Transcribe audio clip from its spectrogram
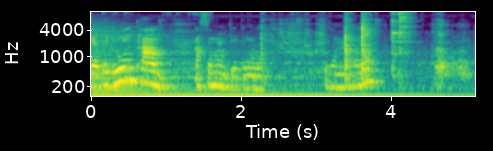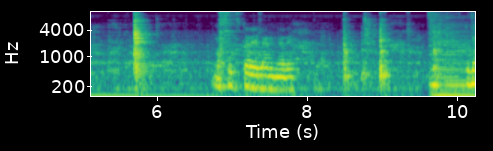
म्हणते आता घेऊन थांब असं म्हणते तुम्हाला मला. त्याच्यामुळे मला असंच करायला लागणार आहे. तुला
